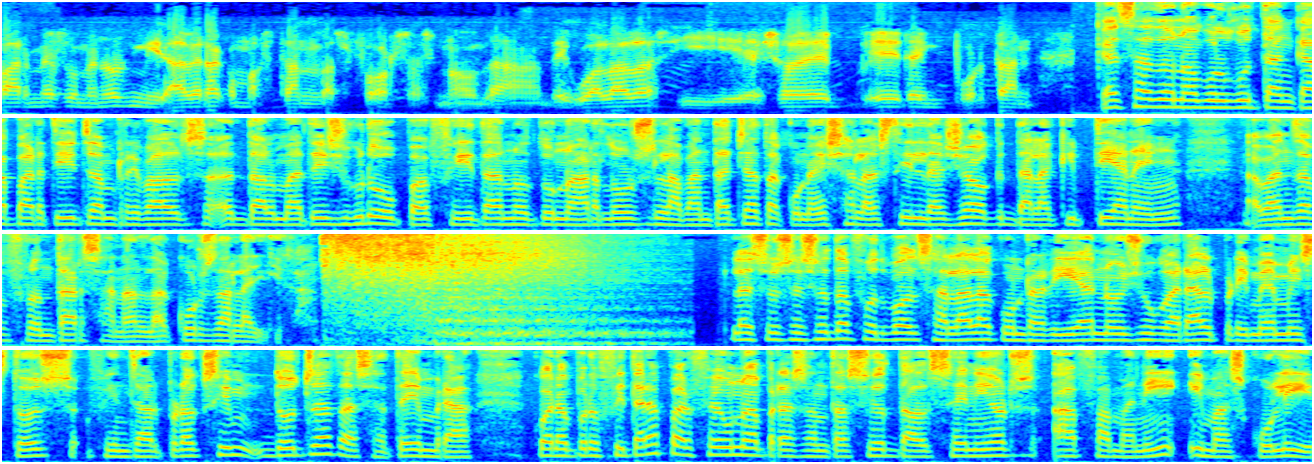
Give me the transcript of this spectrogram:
per més o menys mirar a veure com estan les forces no, d'Igualades i això era important. Casado no ha volgut tancar partits amb rivals del mateix grup a fi de no donar-los l'avantatge de conèixer l'estil de joc de l'equip tianenc abans d'enfrontar-se en el decurs de la Lliga. L'Associació de Futbol Sala La Conreria no jugarà el primer amistós fins al pròxim 12 de setembre, quan aprofitarà per fer una presentació dels sèniors a femení i masculí.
